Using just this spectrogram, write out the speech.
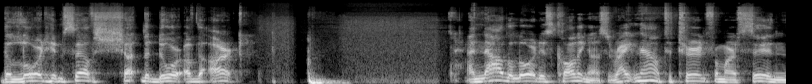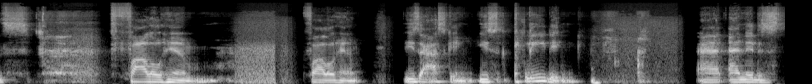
The Lord Himself shut the door of the ark. And now the Lord is calling us right now to turn from our sins, follow Him. Follow Him. He's asking, He's pleading and and it is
